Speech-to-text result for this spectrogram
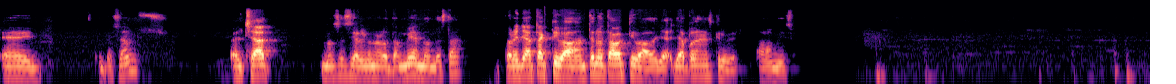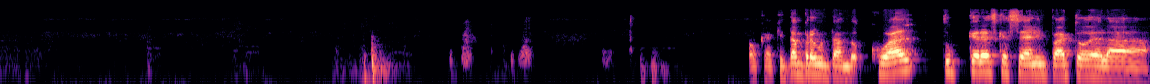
Eh, empecemos. El chat, no sé si alguno lo están viendo, ¿dónde está? Pero ya está activado. Antes no estaba activado. Ya, ya pueden escribir ahora mismo. Ok, aquí están preguntando, ¿cuál tú crees que sea el impacto de la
